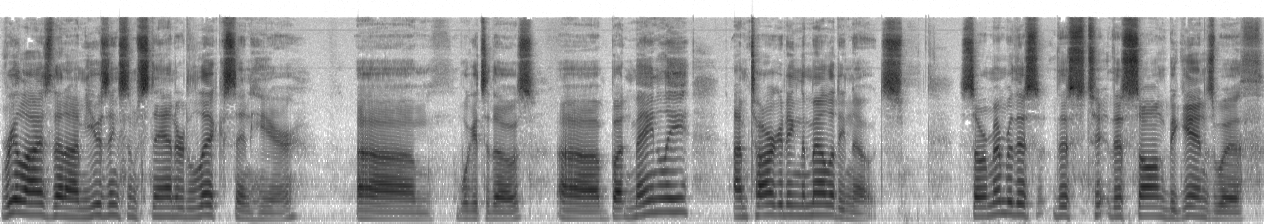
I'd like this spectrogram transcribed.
Realize that I'm using some standard licks in here. Um, we'll get to those. Uh, but mainly, I'm targeting the melody notes. So remember this, this, this song begins with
